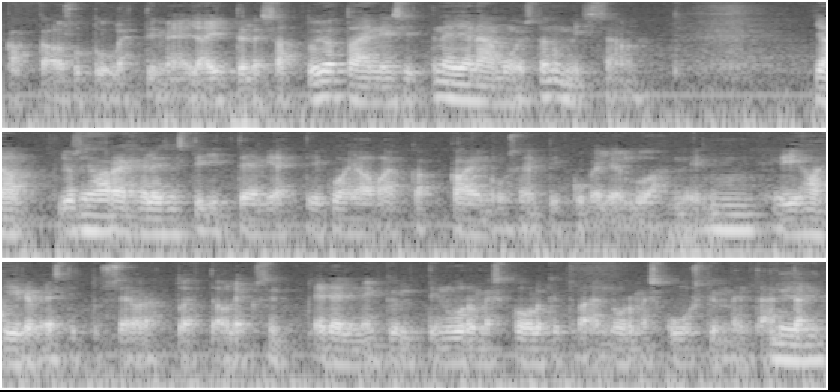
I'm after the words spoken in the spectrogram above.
kakka osui tullettimeen ja itselle sattui jotain, niin sitten ei enää muistanut missä on. Ja jos ihan rehellisesti itse miettii, kun ajaa vaikka Kainuuseen pikkuveljen luo, niin Mm. ei ihan hirveästi tule seurattu, että oliko se nyt edellinen kyltti Nurmes 30 vai Nurmes 60, että Niin.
